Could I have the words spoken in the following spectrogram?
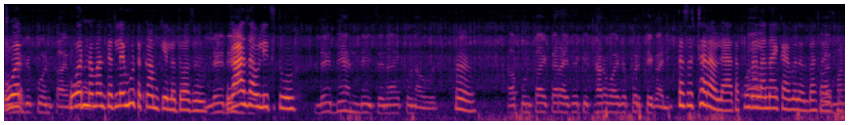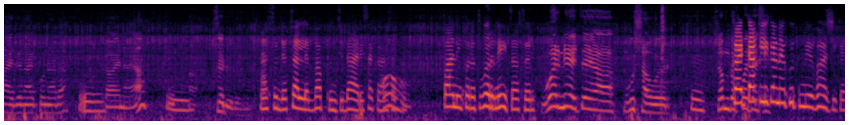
वर- म्हणू दे कोण काय वरनं म्हणतात लय मोठं काम केलं तू अजून. लय ध्यान गाजावलीच तू. लय ध्यान द्यायचं नाही कोणावर. हं. आपण काय करायचं ते ठरवायचं प्रत्येकाने. तसंच ठरवलंय आता. कुणाला नाही काय म्हणत काय बसायचं म्हणायचं नाही कोणाला. काय नाही हा? चलू दे असू द्या चालल्यात बापूंची दारी सकाळ हो, सकाळ. हो. पाणी परत वर न्यायचं असेल. वर न्यायचं या उसावर. हं. समजा काय टाकली का नाही कोथमीर भाजी काय?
